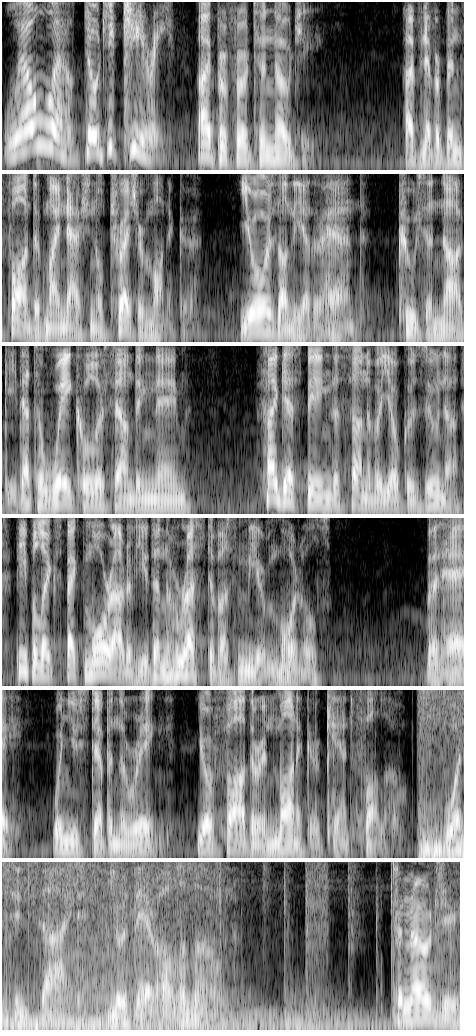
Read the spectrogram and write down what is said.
Well, well, Dojigiri. I prefer Tennoji. I've never been fond of my national treasure moniker. Yours, on the other hand, Kusanagi. That's a way cooler sounding name. I guess being the son of a Yokozuna, people expect more out of you than the rest of us mere mortals. But hey, when you step in the ring, your father and moniker can't follow. Once inside, you're there all alone. Tennoji,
